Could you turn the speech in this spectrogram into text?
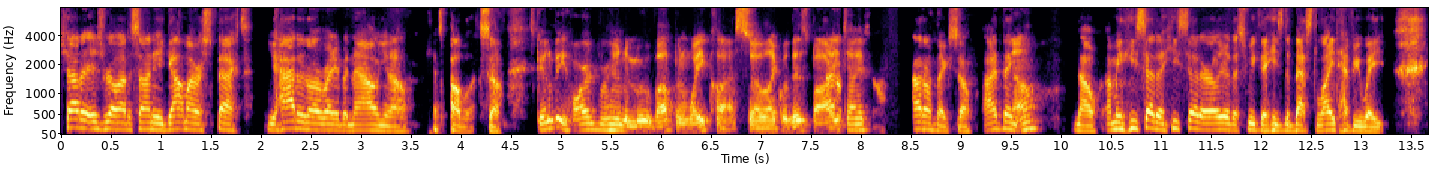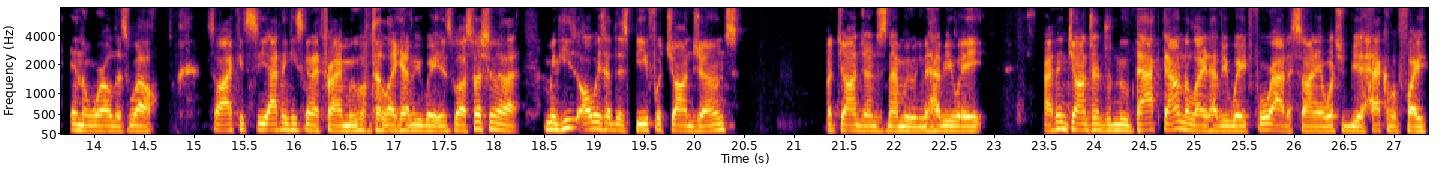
shout out to Israel Adesanya. You got my respect. You had it already, but now you know it's public. So It's going to be hard for him to move up in weight class. So like with his body don't type, so. I don't think so. I think no. No, I mean he said he said earlier this week that he's the best light heavyweight in the world as well. So I could see. I think he's going to try and move up to light heavyweight as well. Especially that. I mean, he's always had this beef with Jon Jones, but Jon Jones is now moving to heavyweight. I think Jon Jones would move back down to light heavyweight for Adesanya, which would be a heck of a fight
